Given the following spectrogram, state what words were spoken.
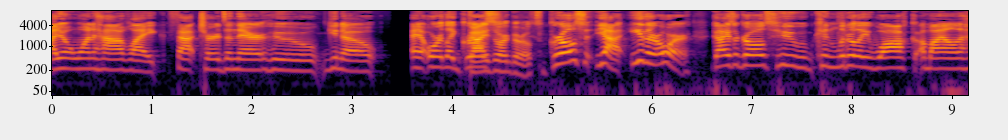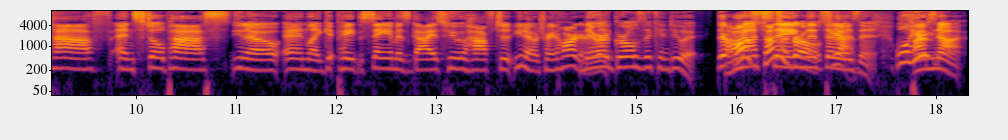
I don't want to have like fat turds in there who you know, or like girls, Guys or girls. girls. Yeah, either or. Guys or girls who can literally walk a mile and a half and still pass, you know, and like get paid the same as guys who have to, you know, train harder. There are girls that can do it. There I'm are not tons of saying girls, that there yeah. not Well, here's- I'm not.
